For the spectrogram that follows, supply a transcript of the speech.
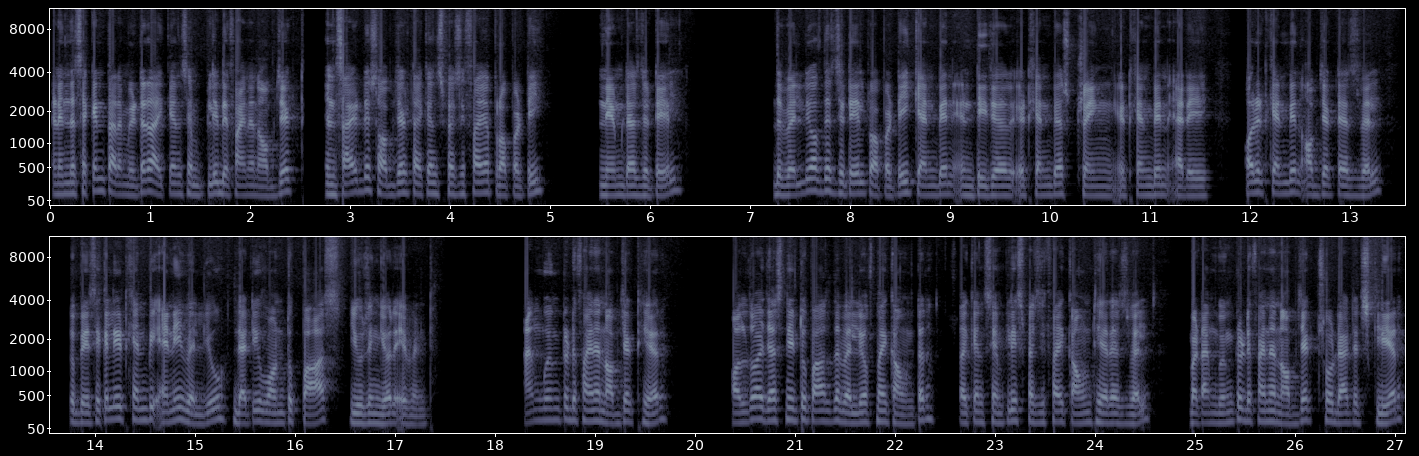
And in the second parameter, I can simply define an object. Inside this object, I can specify a property named as detail. The value of this detail property can be an integer, it can be a string, it can be an array, or it can be an object as well. So basically it can be any value that you want to pass using your event. I'm going to define an object here. Although I just need to pass the value of my counter, so I can simply specify count here as well. But I'm going to define an object so that it's clear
